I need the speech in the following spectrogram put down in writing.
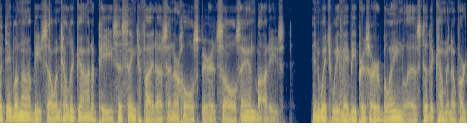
but they will not be so until the God of peace has sanctified us in our whole spirit, souls, and bodies, in which we may be preserved blameless to the coming of our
